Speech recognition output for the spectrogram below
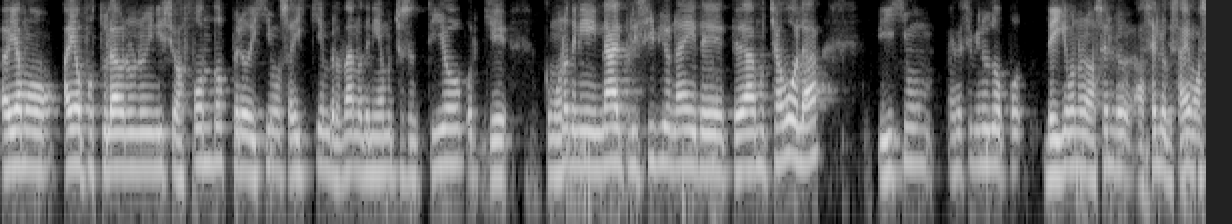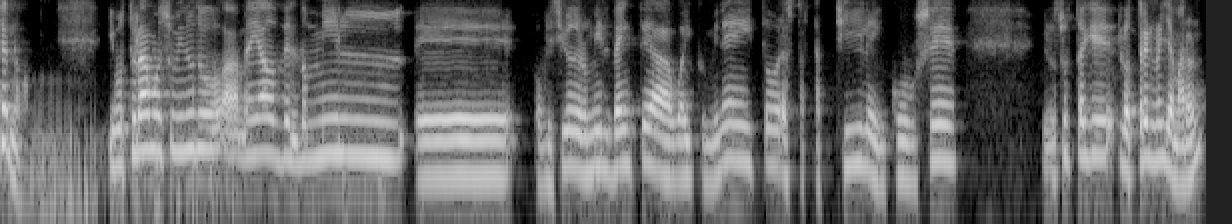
habíamos, habíamos postulado en unos inicios a fondos, pero dijimos, ¿sabéis que en verdad no tenía mucho sentido? Porque como no teníais nada al principio, nadie te, te daba mucha bola y dijimos en ese minuto, dediquémonos a hacer, lo, hacer lo que sabemos hacer, ¿no? Y postulamos en su minuto a mediados del 2000, eh, o del 2020 a Y Combinator, a Startup Chile, QC. Y resulta que los tres nos llamaron.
